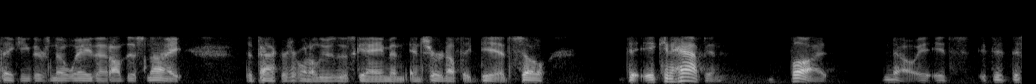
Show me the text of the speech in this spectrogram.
thinking there's no way that on this night the Packers are going to lose this game, and, and sure enough, they did. So the, it can happen, but no, it, it's it, this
